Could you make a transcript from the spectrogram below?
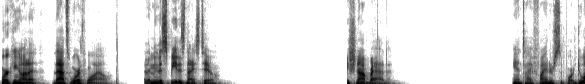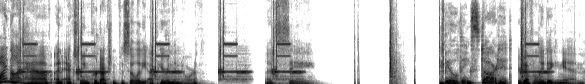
working on it. That's worthwhile. I mean, the speed is nice too. It's not bad. Anti-fighter support. Do I not have an X-Wing production facility up here in the north? Let's see. Building started. You're definitely digging in.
